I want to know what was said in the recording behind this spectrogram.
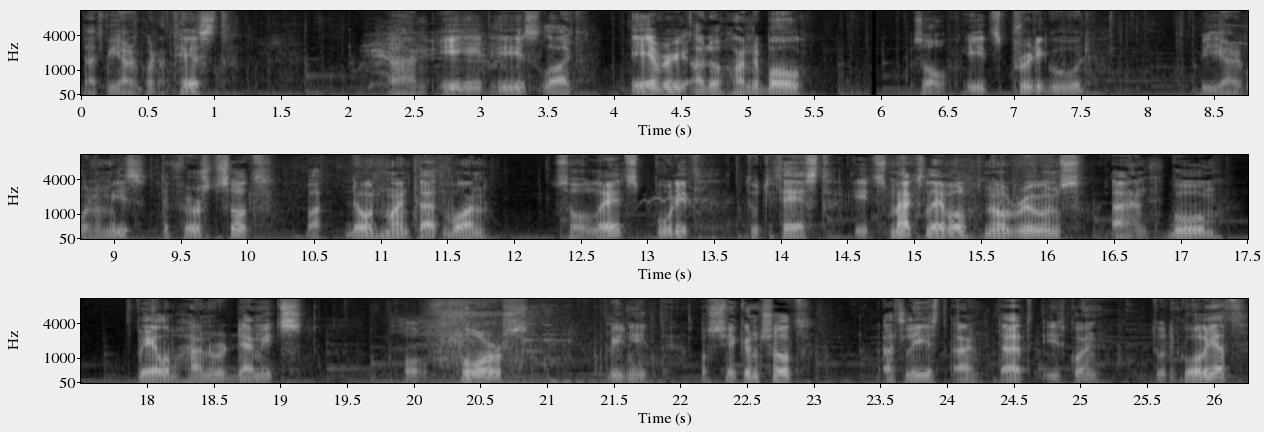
that we are gonna test. And it is like every other hunter bow, so it's pretty good. We are gonna miss the first shot, but don't mind that one. So let's put it to the test. It's max level, no runes, and boom, 1200 damage. Of course, we need a second shot, at least, and that is going to the Goliath.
